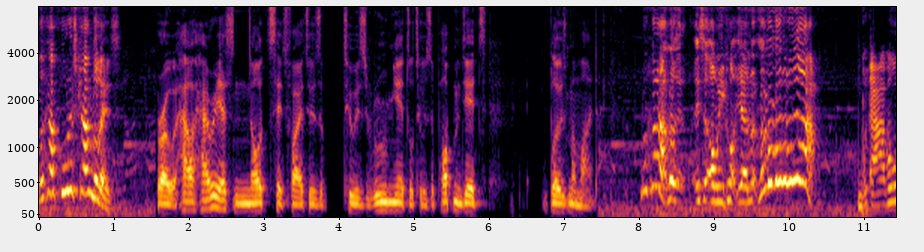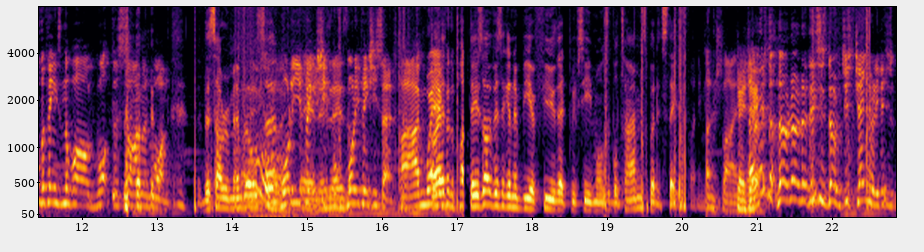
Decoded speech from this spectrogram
Look how cool this candle is. Bro, how Harry has not set fire to his to his room yet or to his apartment yet blows my mind. Look at that. Look. Is it, oh, you can't. Yeah. Look. Look. Look. Look at that. Out of all the things in the world, what does Simon want? This I remember also. What do you think she? What, what do you think she said? I'm waiting Alright, for the punch- There's obviously going to be a few that we've seen multiple times, but it stays funny. Man. punchline. There is no, no, no, no. This is no. Just genuinely, this is.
